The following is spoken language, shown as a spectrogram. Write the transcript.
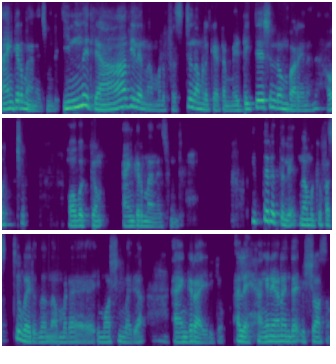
ആങ്കർ മാനേജ്മെന്റ് ഇന്ന് രാവിലെ നമ്മൾ ഫസ്റ്റ് നമ്മൾ കേട്ട മെഡിറ്റേഷനിലും പറയുന്നത് how to overcome anger management ഇത്തരത്തിൽ നമുക്ക് ഫസ്റ്റ് വരുന്ന നമ്മുടെ ഇമോഷൻ വരിക ആങ്കർ ആയിരിക്കും. അല്ലെ? അങ്ങനെയാണ് എന്റെ വിശ്വാസം.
